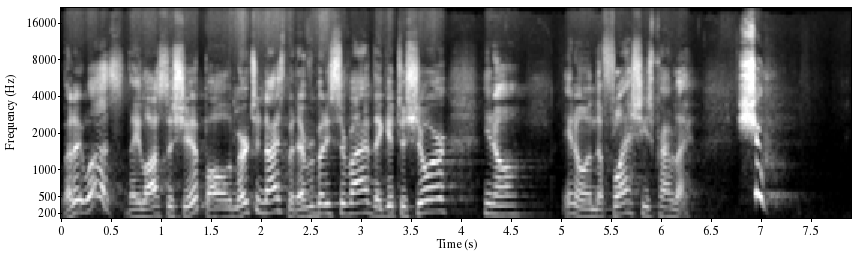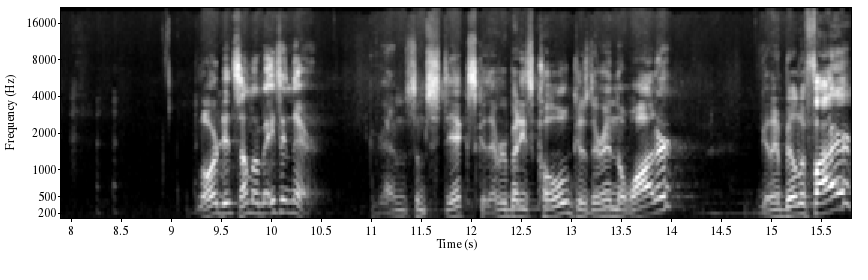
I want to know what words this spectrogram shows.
But it was. They lost the ship, all the merchandise, but everybody survived. They get to shore. You know, you know, in the flesh, he's probably like, shoo, Lord did something amazing there. Grabbing some sticks because everybody's cold because they're in the water. Gonna build a fire.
